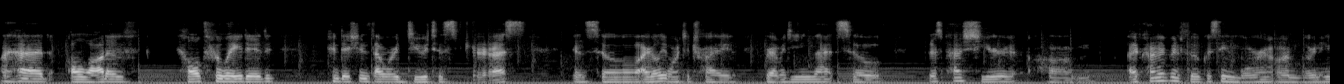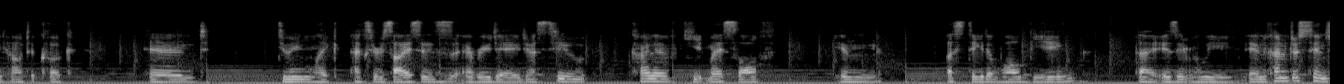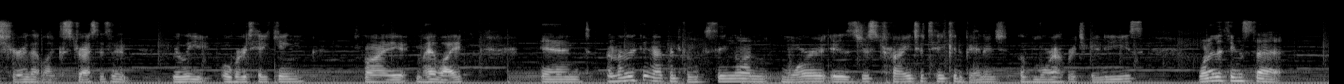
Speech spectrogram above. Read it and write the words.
I had a lot of health-related conditions that were due to stress, and so I really want to try remedying that. So this past year, um, I've kind of been focusing more on learning how to cook and doing like exercises every day just to kind of keep myself in a state of well-being that isn't really and kind of just to ensure that like stress isn't really overtaking my my life and another thing i've been focusing on more is just trying to take advantage of more opportunities one of the things that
